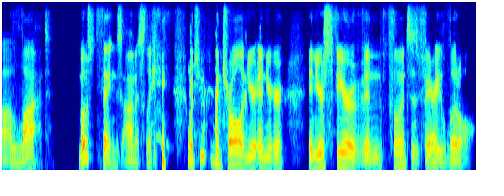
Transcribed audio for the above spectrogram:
a lot. Most things, honestly, what you can control in your in your in your sphere of influence is very little.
